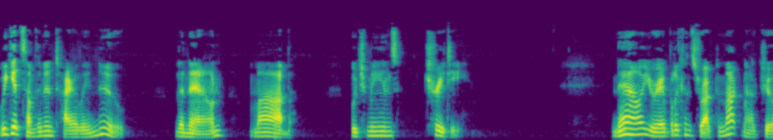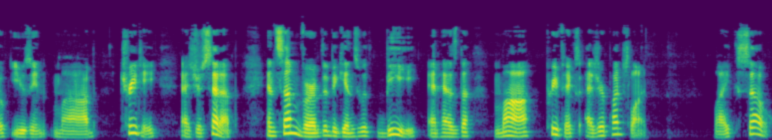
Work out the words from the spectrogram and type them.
we get something entirely new. The noun mob, which means treaty. Now you're able to construct a knock knock joke using mob, treaty as your setup, and some verb that begins with B and has the ma prefix as your punchline. Like so.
